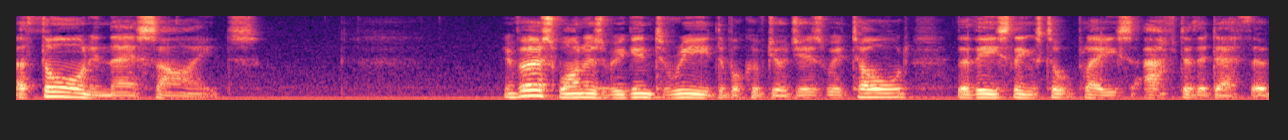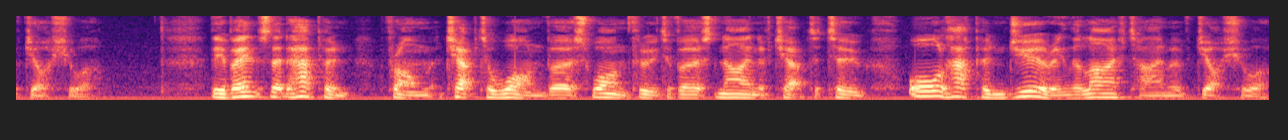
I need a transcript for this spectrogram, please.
a thorn in their sides. In verse 1, as we begin to read the book of Judges, we're told that these things took place after the death of Joshua. The events that happen from chapter 1, verse 1 through to verse 9 of chapter 2 all happened during the lifetime of Joshua,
